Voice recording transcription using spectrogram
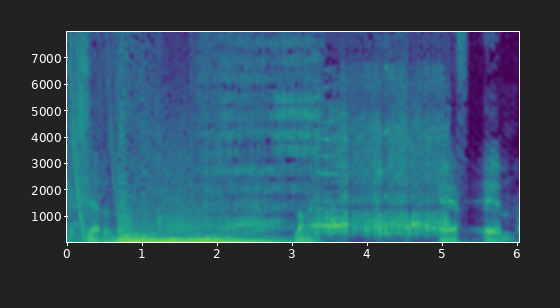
Seven. Live. FM.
